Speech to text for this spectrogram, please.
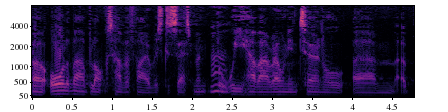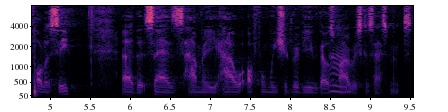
uh, all of our blocks have a fire risk assessment, mm. but we have our own internal um, uh, policy uh, that says how, many, how often we should review those mm. fire risk assessments.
